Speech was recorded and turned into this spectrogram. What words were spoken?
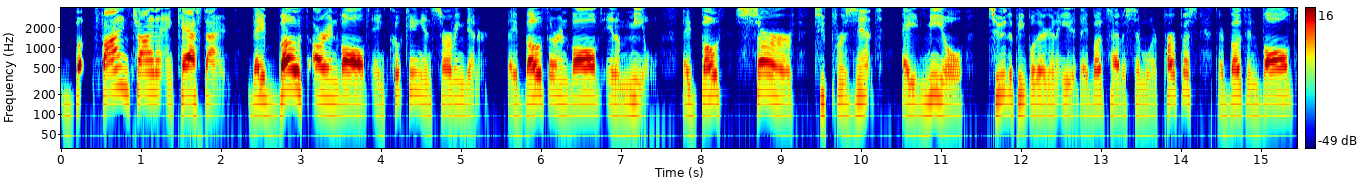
but fine china and cast iron, they both are involved in cooking and serving dinner. They both are involved in a meal. They both serve to present a meal to the people that are going to eat it. They both have a similar purpose. They're both involved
